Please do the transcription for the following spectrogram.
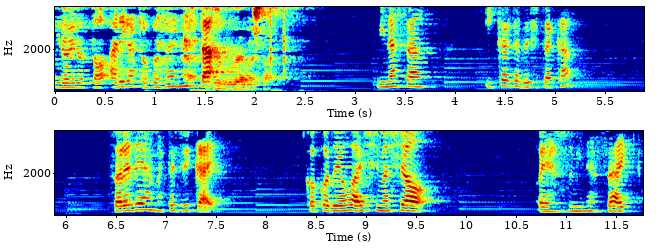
いろいろとありがとうございました。ありがとうございました。皆さん、いかがでしたか？それではまた次回、ここでお会いしましょう。おやすみなさい。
